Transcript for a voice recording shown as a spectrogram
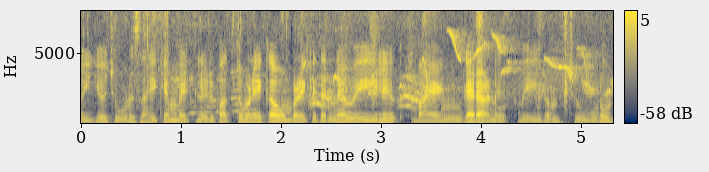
അയ്യോ ചൂട് സഹിക്കാൻ പറ്റില്ല. ഒരു പത്ത് മണിയൊക്കെ ആകുമ്പോഴേക്ക് തന്നെ വെയിൽ ഭയങ്കരമാണ് വെയിലും ചൂടും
